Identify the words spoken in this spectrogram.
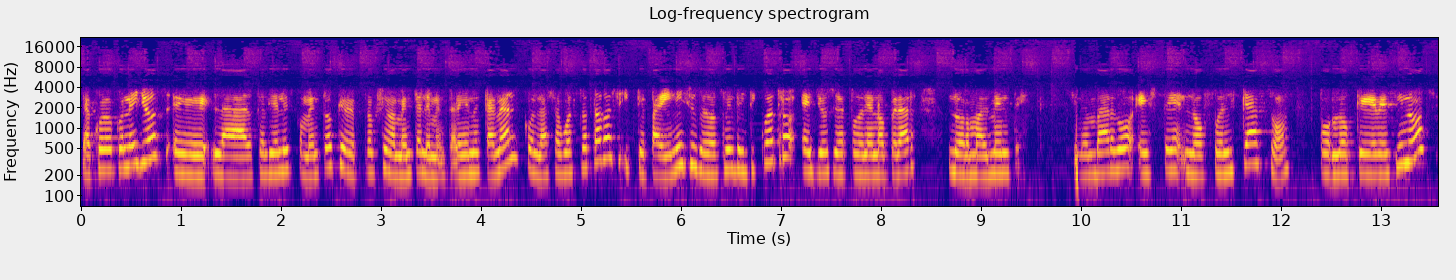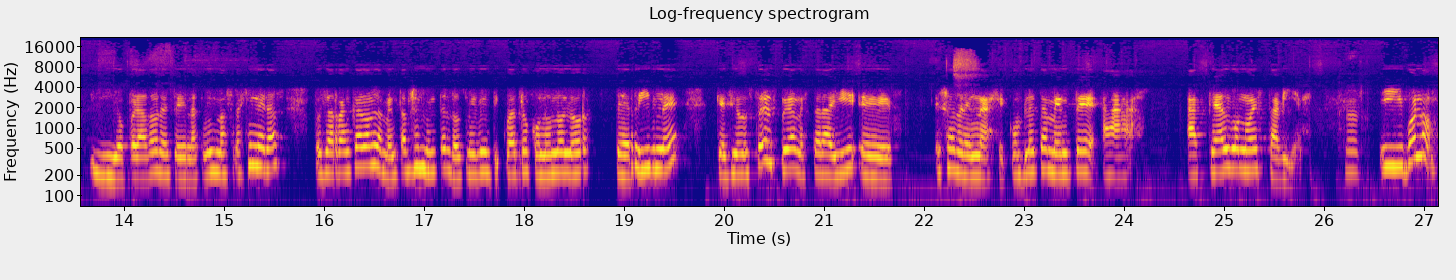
De acuerdo con ellos, eh, la alcaldía les comentó que próximamente alimentarían el canal con las aguas tratadas y que para inicios de 2024 ellos ya podrían operar normalmente. Sin embargo, este no fue el caso, por lo que vecinos y operadores de las mismas trajineras pues arrancaron lamentablemente el 2024 con un olor terrible que si ustedes pudieran estar ahí eh, es a drenaje completamente a, a que algo no está bien. Y bueno,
